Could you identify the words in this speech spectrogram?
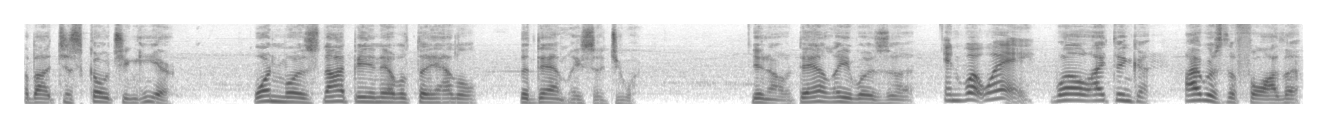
about just coaching here. One was not being able to handle the Dantley situation. You know, Dantley was. Uh, in what way? Well, I think I was the father.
